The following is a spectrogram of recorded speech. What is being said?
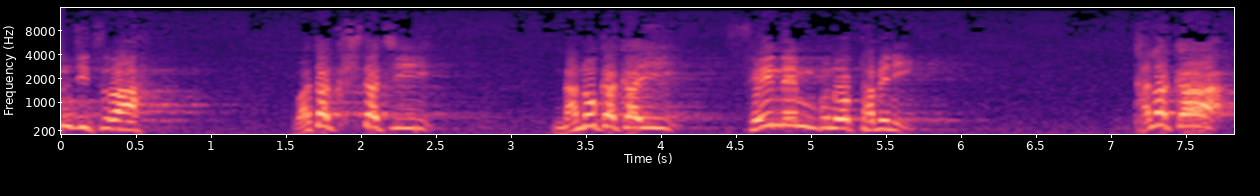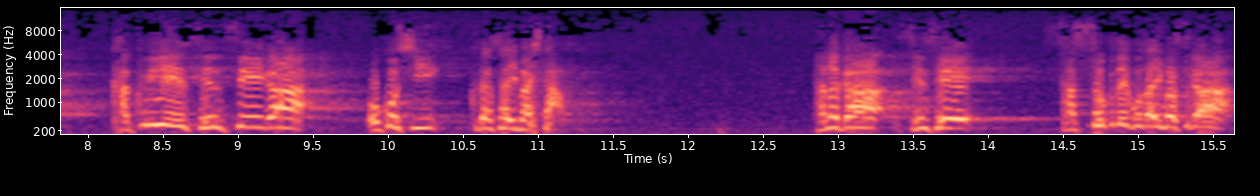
本日は私たち7日会青年部のために田中角栄先生がお越しくださいました。田中先生早速でございますが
